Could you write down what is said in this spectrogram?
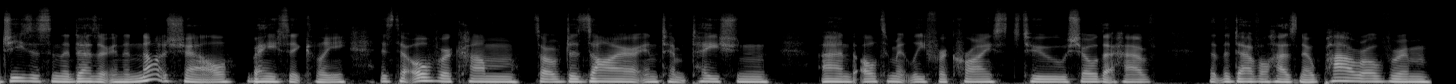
Jesus in the desert in a nutshell, basically, is to overcome sort of desire and temptation, and ultimately for Christ to show that have that the devil has no power over him.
